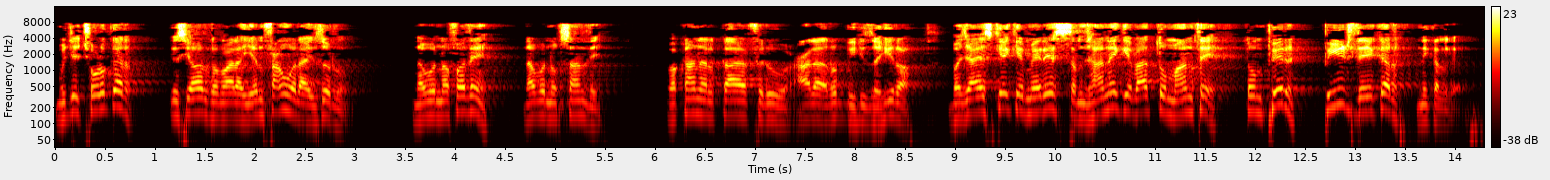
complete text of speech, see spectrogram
مجھے چھوڑ کر کسی اور کو مالا ینفاؤں والا ضرور نہ وہ نفع دیں، نہ وہ نقصان دیں۔ وکان القا فرو اعلی ربی ظہیرہ بجائے اس کے کہ میرے سمجھانے کے بعد تم مانتے، تم پھر پیٹ دے کر نکل گئے۔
